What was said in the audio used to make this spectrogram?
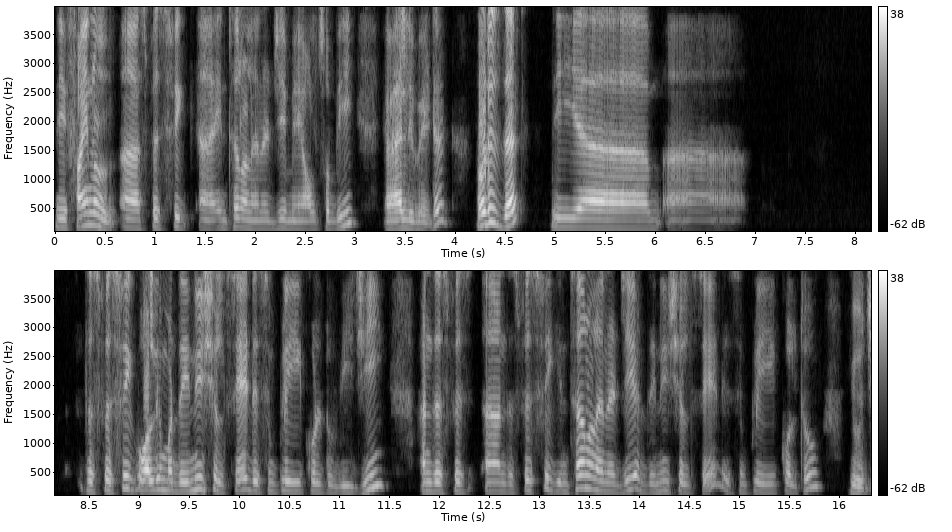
the final uh, specific uh, internal energy may also be evaluated. Notice that the um, uh, the specific volume at the initial state is simply equal to Vg and the, spec and the specific internal energy at the initial state is simply equal to Ug.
